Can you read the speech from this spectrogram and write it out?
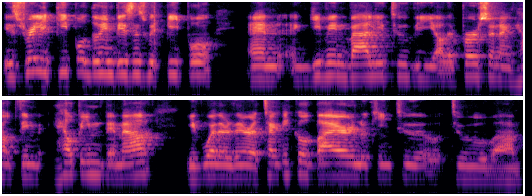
it's really people doing business with people and, giving value to the other person and helping helping them out. If whether they're a technical buyer looking to to um,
